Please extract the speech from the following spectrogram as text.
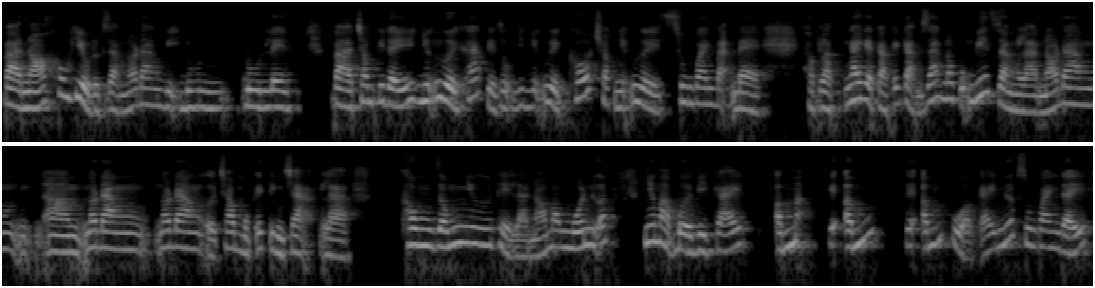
Và nó không hiểu được rằng nó đang bị đun đun lên. Và trong cái đấy những người khác ví dụ như những người coach hoặc những người xung quanh bạn bè hoặc là ngay cả cả cái cảm giác nó cũng biết rằng là nó đang uh, nó đang nó đang ở trong một cái tình trạng là không giống như thể là nó mong muốn nữa. Nhưng mà bởi vì cái ấm cái ấm cái ấm của cái nước xung quanh đấy,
